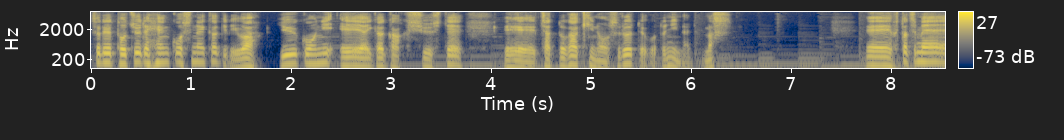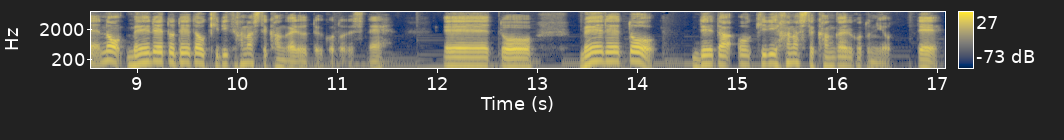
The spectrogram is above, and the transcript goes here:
それを途中で変更しない限りは、有効に AI が学習して、えー、チャットが機能するということになります。えー、二つ目の命令とデータを切り離して考えるということですね。えっ、と、命令とデータを切り離して考えることによって、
